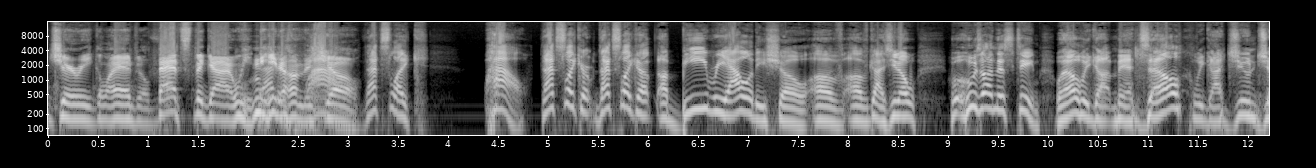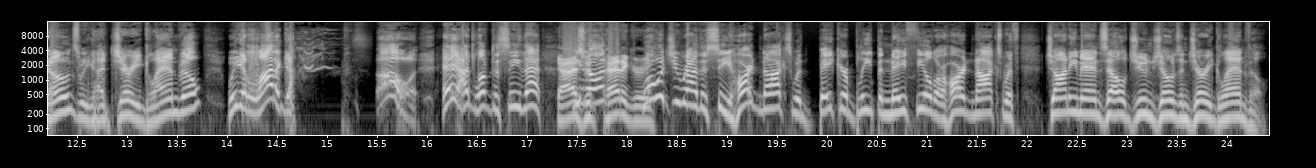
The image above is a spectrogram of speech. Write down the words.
Jerry Glanville. That's the guy we need is- on the wow. show. That's like, wow. That's like a that's like a, a B reality show of of guys. You know who's on this team? Well, we got Manziel, we got June Jones, we got Jerry Glanville, we got a lot of guys. Oh, hey, I'd love to see that. Guys You know with what? pedigree. What would you rather see? Hard Knocks with Baker Bleep and Mayfield, or Hard Knocks with Johnny Manziel, June Jones, and Jerry Glanville?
